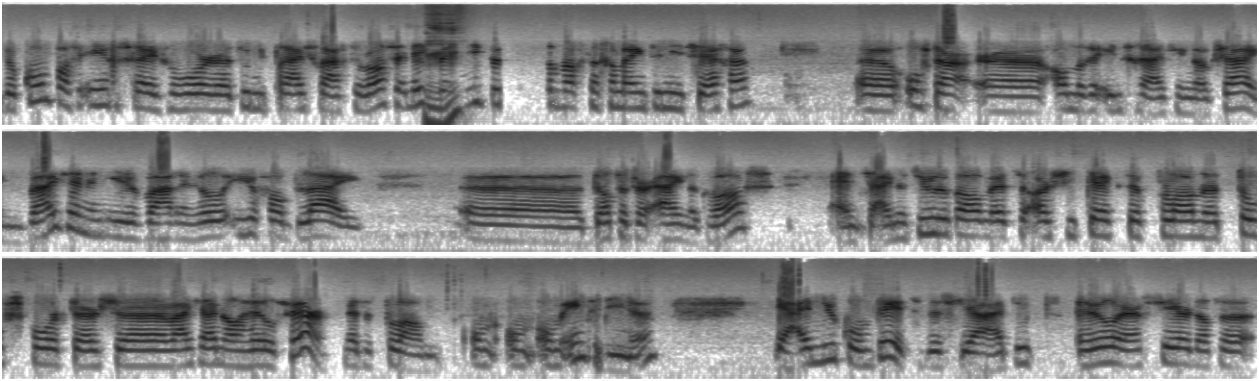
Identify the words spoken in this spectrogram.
er kon pas ingeschreven worden toen die prijsvraag er was. En ik mm -hmm. weet niet, dat mag de gemeente niet zeggen, uh, of daar uh, andere inschrijvingen ook zijn. Wij zijn in ieder, waren heel, in ieder geval blij uh, dat het er eindelijk was. En zijn natuurlijk al met architecten, plannen, topsporters. wij zijn al heel ver met het plan om, om, om in te dienen. Ja, en nu komt dit. Dus ja, het doet heel erg zeer dat, er,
